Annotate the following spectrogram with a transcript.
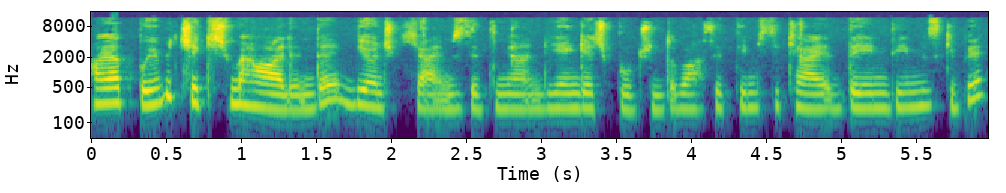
hayat boyu bir çekişme halinde. Bir önceki hikayemiz dedim yani Yengeç Burcu'nda bahsettiğimiz hikaye değindiğimiz gibi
